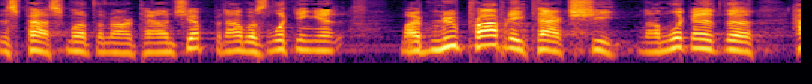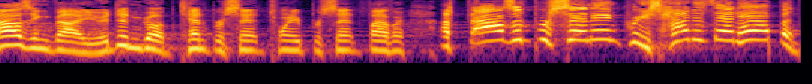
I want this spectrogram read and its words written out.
this past month in our township, and I was looking at my new property tax sheet, and I'm looking at the housing value. It didn't go up 10%, 20%, 500 a thousand percent increase. How does that happen?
